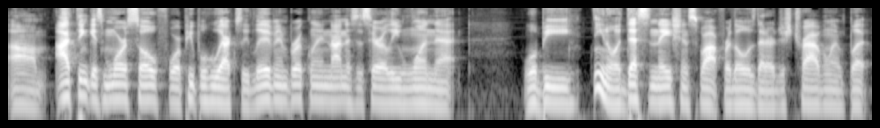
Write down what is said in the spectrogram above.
um, I think it's more so for people who actually live in Brooklyn, not necessarily one that will be, you know, a destination spot for those that are just traveling. But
